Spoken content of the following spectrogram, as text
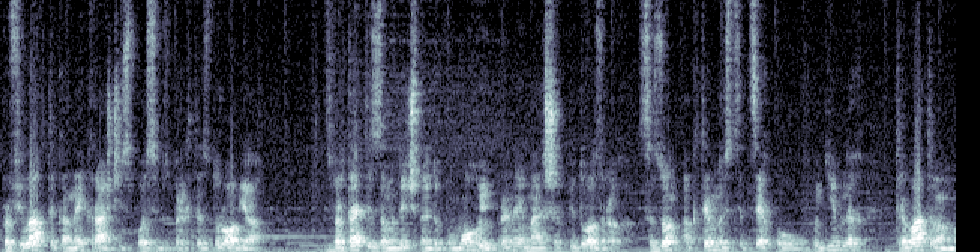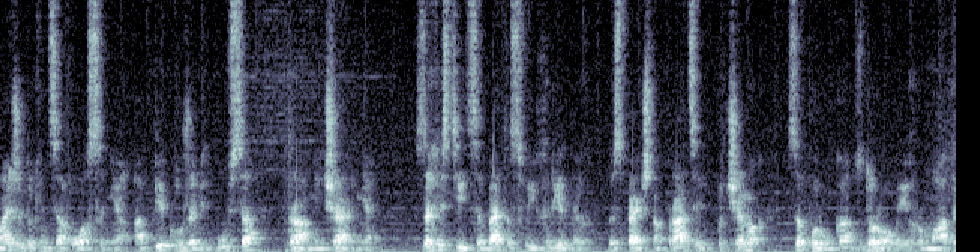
Профілактика найкращий спосіб зберегти здоров'я. Звертайтесь за медичною допомогою при найменших підозрах. Сезон активності цих павукоподібних триватиме майже до кінця осені, а пік уже відбувся в травні-червні. Захистіть себе та своїх рідних. Безпечна праця, відпочинок, запорука здорової громади.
